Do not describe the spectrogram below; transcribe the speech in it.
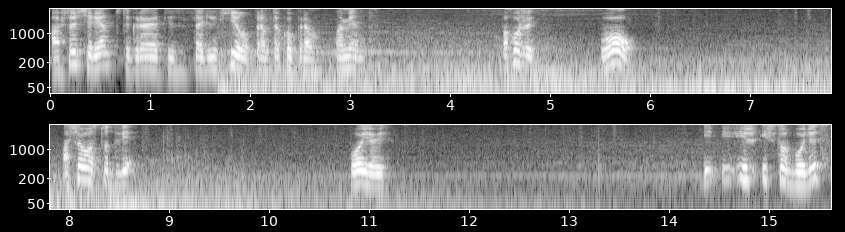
А что Сирен тут играет из Silent Hill? Прям такой прям момент. Похожий. Воу. А что у вас тут две... Ой-ой. И, и, и, и что будет?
